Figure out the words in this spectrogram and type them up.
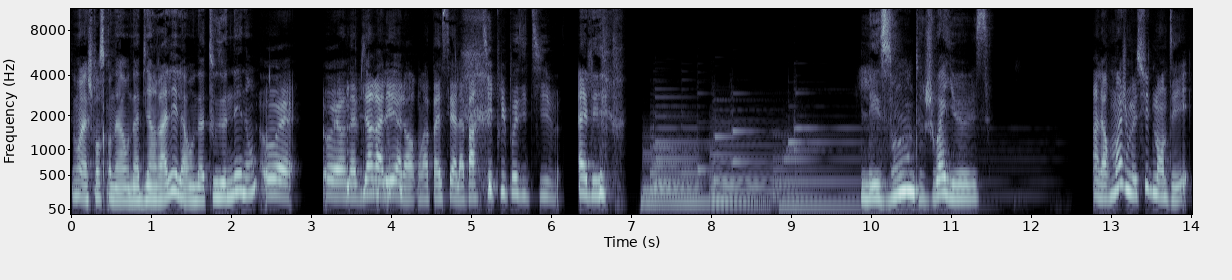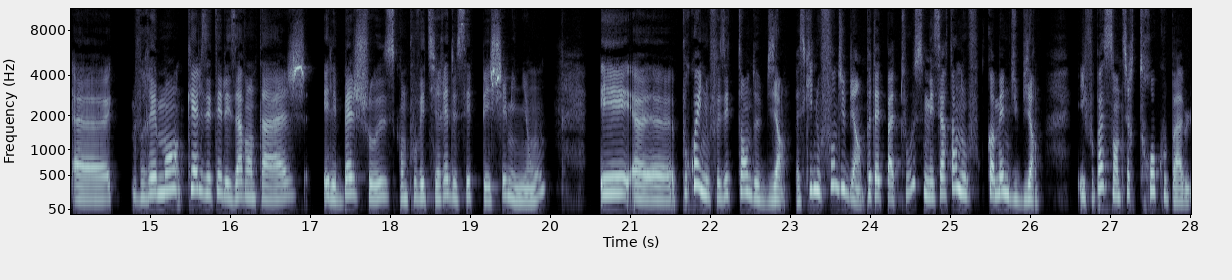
Voilà, je pense qu'on a on a bien râlé là, on a tout donné, non? Ouais, ouais, on a bien râlé. Alors, on va passer à la partie plus positive. Allez. Les ondes joyeuses. Alors moi, je me suis demandé euh, vraiment quels étaient les avantages et les belles choses qu'on pouvait tirer de ces péchés mignons? Et euh, pourquoi ils nous faisaient tant de bien? Parce qu'ils nous font du bien. Peut-être pas tous, mais certains nous font quand même du bien. Il faut pas se sentir trop coupable.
